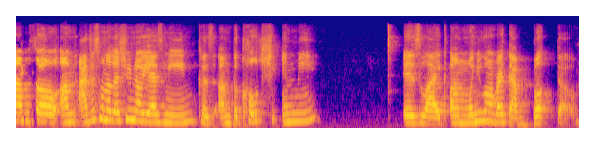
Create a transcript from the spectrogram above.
um, so um, I just want to let you know, Yasmeen, because um, the coach in me is like, um, when you gonna write that book though?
